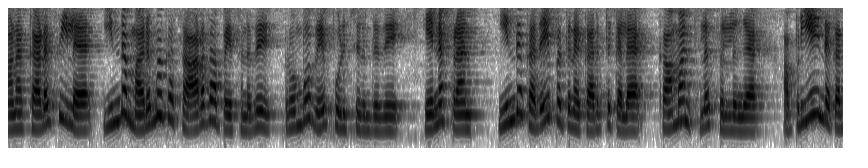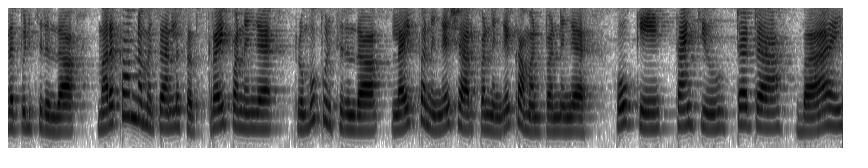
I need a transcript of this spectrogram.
ஆனால் கடைசியில் இந்த மருமக சாரதா பேசுனது ரொம்பவே பிடிச்சிருந்தது. என்ன ஃப்ரெண்ட்ஸ் இந்த கதையை பற்றின கருத்துக்களை கமெண்ட்ஸில் சொல்லுங்கள் அப்படியே இந்த கதை பிடிச்சிருந்தா மறக்காம நம்ம சேனலை சப்ஸ்கிரைப் பண்ணுங்கள் ரொம்ப பிடிச்சிருந்தா லைக் பண்ணுங்கள் ஷேர் பண்ணுங்கள் கமெண்ட் பண்ணுங்கள் ஓகே தேங்க்யூ டாட்டா பாய்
